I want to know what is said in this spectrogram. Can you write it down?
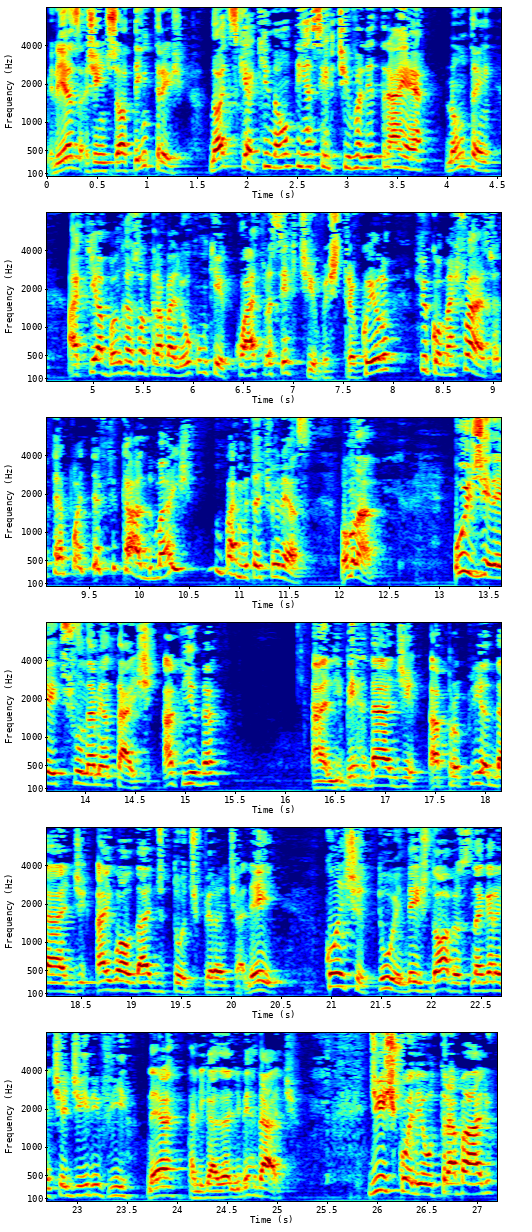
Beleza? A gente só tem três. Note que aqui não tem assertiva letra E. Não tem. Aqui a banca só trabalhou com o quê? Quatro assertivas. Tranquilo? Ficou mais fácil? Até pode ter ficado, mas não faz muita diferença. Vamos lá. Os direitos fundamentais à vida, à liberdade, à propriedade, à igualdade de todos perante a lei, constituem, desdobram-se na garantia de ir e vir, né? Tá ligado à liberdade. De escolher o trabalho,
